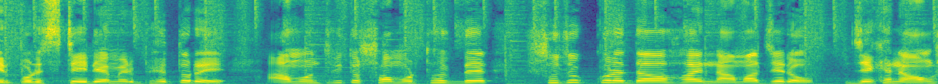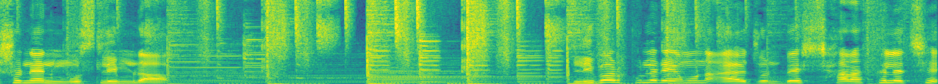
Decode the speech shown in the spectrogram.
এরপর স্টেডিয়ামের ভেতরে আমন্ত্রিত সমর্থকদের সুযোগ করে দেওয়া হয় নামাজেরও, যেখানে অংশ নেন মুসলিমরা। লিভারপুলের এমন আয়োজন বেশ সাড়া ফেলেছে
